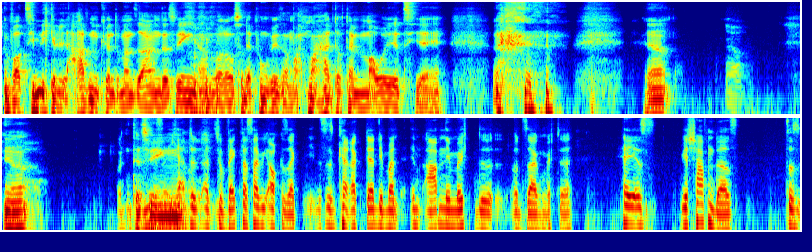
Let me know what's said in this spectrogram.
war ziemlich geladen, könnte man sagen. Deswegen war auch so der Punkt, wo ich sage, mach mal halt doch dein Maul jetzt hier, ey. ja. Ja. Ja. Und Deswegen- Ich hatte, als du weg warst, habe ich auch gesagt, es ist ein Charakter, den man im Arm nehmen möchte und sagen möchte, hey, es, wir schaffen das. Das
